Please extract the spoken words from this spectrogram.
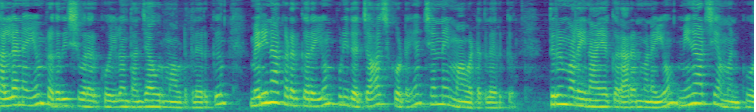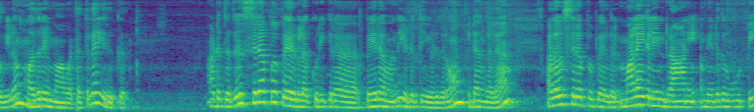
கல்லணையும் பிரகதீஸ்வரர் கோயிலும் தஞ்சாவூர் மாவட்டத்தில் இருக்குது மெரினா கடற்கரையும் புனித ஜார்ஜ் கோட்டையும் சென்னை மாவட்டத்தில் இருக்குது திருமலை நாயக்கர் அரண்மனையும் மீனாட்சி அம்மன் கோவிலும் மதுரை மாவட்டத்தில் இருக்குது அடுத்தது சிறப்பு பெயர்களை குறிக்கிற பெயரை வந்து எடுத்து எழுதுகிறோம் இடங்களை. அதாவது சிறப்பு பெயர்கள் மலைகளின் ராணி அப்படின்றது ஊட்டி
